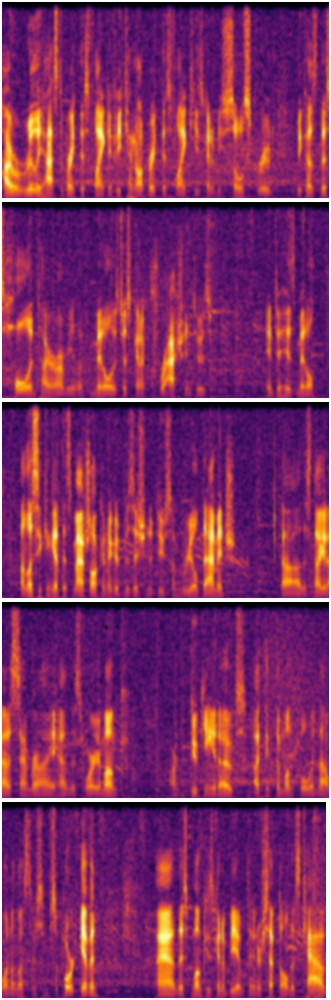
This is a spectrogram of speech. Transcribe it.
Hiro really has to break this flank. If he cannot break this flank, he's going to be so screwed because this whole entire army in the middle is just going to crash into his into his middle. Unless he can get this matchlock in a good position to do some real damage. Uh, this Naginata Samurai and this Warrior Monk are duking it out. I think the Monk will win that one unless there's some support given. And this Monk is going to be able to intercept all this Cav.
